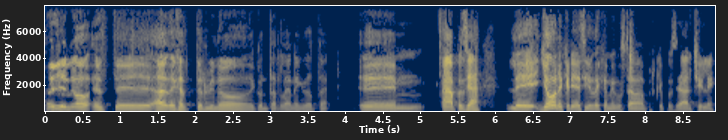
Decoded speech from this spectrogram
Oye, no, este. Ah, deja, termino de contar la anécdota. Em, ah, pues ya. Le, yo le quería decir de que me gustaba, porque pues ya al chile.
